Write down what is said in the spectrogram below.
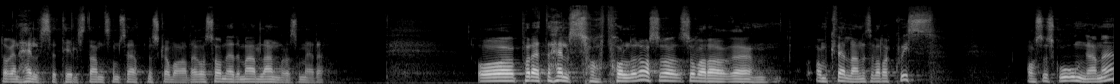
det, er en helsetilstand som sier at vi skal være der. Og sånn er det med alle andre som er der. Og på dette helseoppholdet da, så, så var det, eh, om kveldene så var det quiz. Og så skulle ungene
